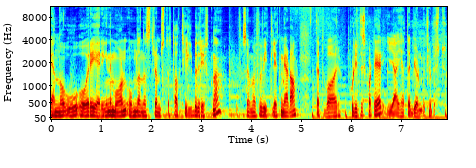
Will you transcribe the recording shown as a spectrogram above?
NHO og regjeringen i morgen om denne strømstøtta til bedriftene. Vi får se om vi får vite litt mer da. Dette var Politisk kvarter. Jeg heter Bjørn Myklebust.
